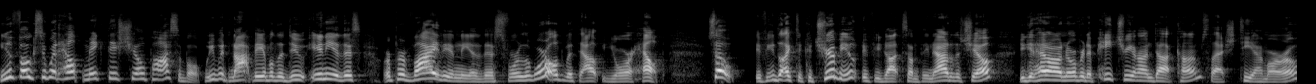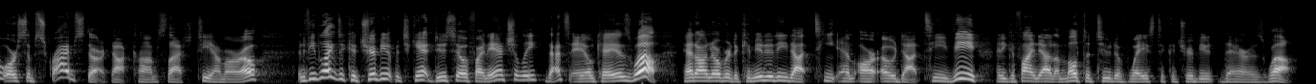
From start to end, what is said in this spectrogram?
You folks are what help make this show possible. We would not be able to do any of this or provide any of this for the world without your help. So if you'd like to contribute, if you got something out of the show, you can head on over to patreon.com slash TMRO or subscribestar.com slash TMRO. And if you'd like to contribute but you can't do so financially, that's a-okay as well. Head on over to community.tmro.tv and you can find out a multitude of ways to contribute there as well.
